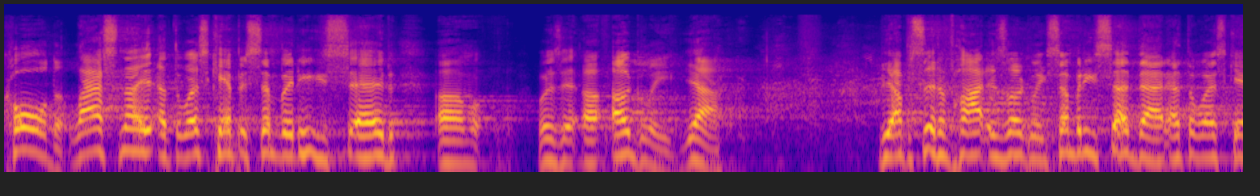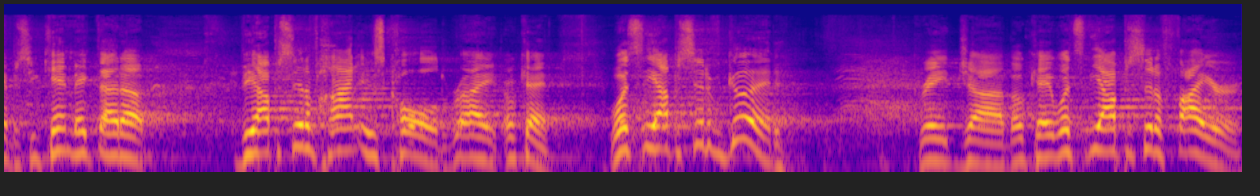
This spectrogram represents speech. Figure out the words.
Cold. Last night at the West Campus, somebody said, um, was it uh, ugly? Yeah. The opposite of hot is ugly. Somebody said that at the West Campus. You can't make that up. The opposite of hot is cold. Right. Okay. What's the opposite of good? Great job. Okay, what's the opposite of fire?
